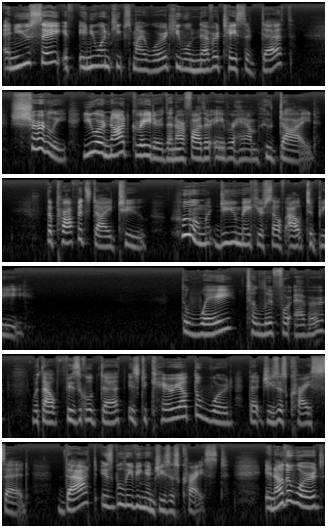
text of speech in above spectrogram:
and you say, If anyone keeps my word, he will never taste of death? Surely you are not greater than our father Abraham, who died. The prophets died too. Whom do you make yourself out to be? The way to live forever without physical death is to carry out the word that Jesus Christ said that is believing in Jesus Christ. In other words,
